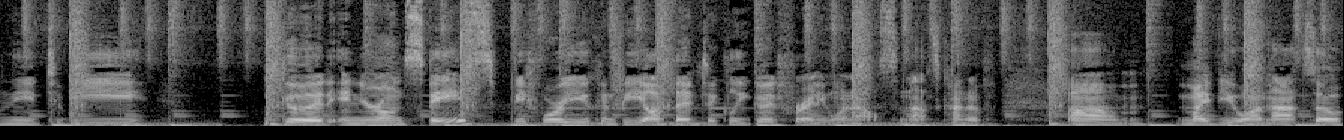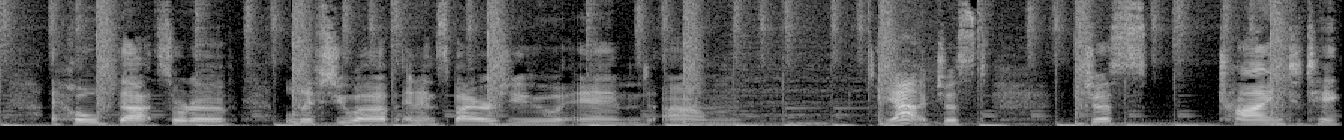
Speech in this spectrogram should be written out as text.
need to be good in your own space before you can be authentically good for anyone else. And that's kind of um, my view on that. So I hope that sort of lifts you up and inspires you and um, yeah just just trying to take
